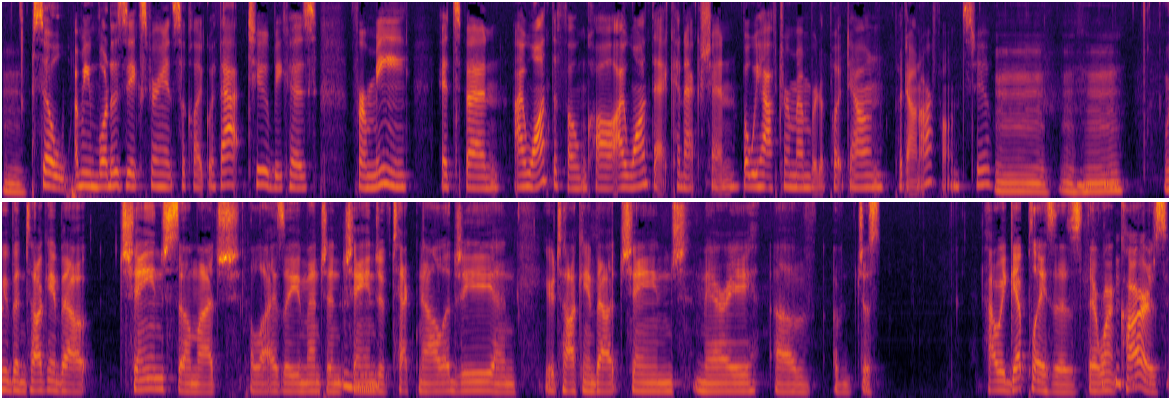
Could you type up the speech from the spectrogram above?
Hmm. So, I mean, what does the experience look like with that too? Because for me, it's been I want the phone call, I want that connection, but we have to remember to put down put down our phones too. Mm, mm-hmm. We've been talking about change so much. Eliza, you mentioned change of technology, and you're talking about change, Mary, of of just how we get places. There weren't cars.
